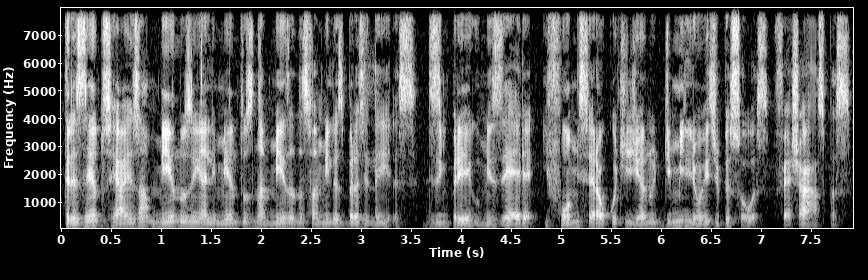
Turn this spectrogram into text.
300 reais a menos em alimentos na mesa das famílias brasileiras. Desemprego, miséria e fome será o cotidiano de milhões de pessoas. Fecha aspas.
